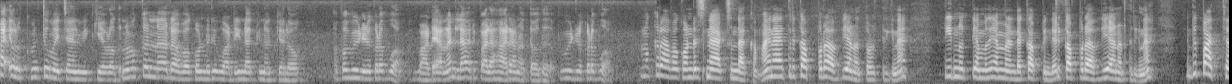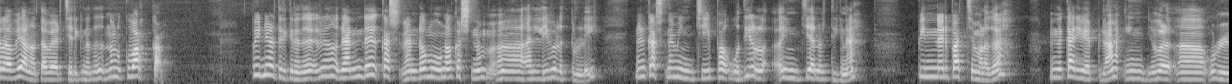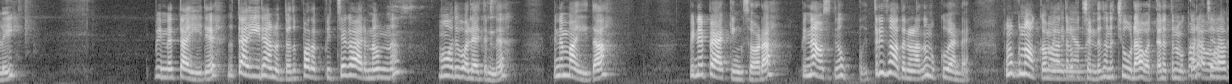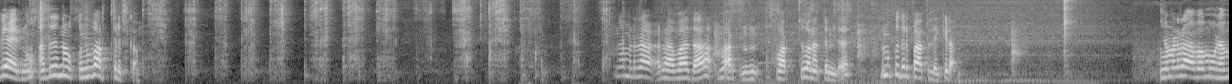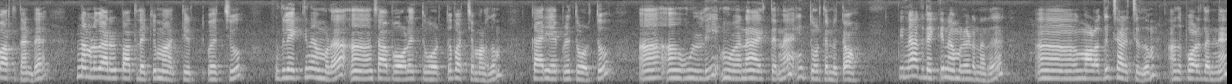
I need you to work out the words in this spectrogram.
Welcome to my channel വിക്കിയ vlog നമുക്ക് ഇന്ന് റവ കൊണ്ടൊരു വട ഉണ്ടാക്കി നോക്കിയാലോ? അപ്പോൾ വീഡിയോയിൽ കൂടെ പോവാം. വടയാണല്ല ഒരു പലഹാരമാണ് കേട്ടോ അത്. അപ്പോൾ വീഡിയോയിൽ കൂടെ പോവാം. നമുക്ക് റവ കൊണ്ടൊരു സ്നാക്സ് ഉണ്ടാക്കാം. അതിനകത്തൊരു കപ്പ് റവയാണ് കേട്ടോ എടുത്തിരിക്കുന്നത് ഇരുന്നൂറ്റി അമ്പത് എം എല്ലിന്റെ കപ്പിന്റെ ഒരു കപ്പ് റവയാണ് എടുത്തിരിക്കുന്നത് ഇത് പച്ച റവയാണ് കേട്ടോ മേടിച്ചിരിക്കുന്നത് നമുക്ക് വറക്കാം. പിന്നെ എടുത്തിരിക്കുന്നത് രണ്ട് കഷ്ണം രണ്ടോ മൂന്നോ കഷ്ണം അല്ലി വെളുത്തുള്ളി. പിന്നെ ഒരു കഷ്ണം ഇഞ്ചി പകുതിയുള്ള ഇഞ്ചിയാണ് എടുത്തിരിക്കുന്നത് പിന്നെ ഒരു പച്ചമുളക്. കരിവേപ്പില ഇഞ്ചി ഉള്ളി പിന്നെ തൈര്. ഇത് തൈരാണ് കേട്ടോ അത് പതപ്പിച്ച കാരണം ഒന്ന് മോര് പോലെ ആയിട്ടുണ്ട്. പിന്നെ മൈദ പിന്നെ പാക്കിംഗ് സോഡ പിന്നെ ആവശ്യത്തിന് ഉപ്പ്. ഇത്രയും സാധനങ്ങളാണ് നമുക്ക് വേണ്ടേ. നമുക്ക് നോക്കാം എങ്ങനെയാണ് തന്നെ ചൂടാവത്തനത്ത് നമുക്ക് ആയിരുന്നു അത് നമുക്കൊന്ന് വറുത്തെടുക്കാം. നമ്മുടെ റവ അതാ വറുത്ത് വറുത്ത് വന്നിട്ടുണ്ട്. നമുക്കിതൊരു പാത്രത്തിലേക്ക് ഇടാം. നമ്മുടെ റവ മുഴുവൻ വറുത്തിട്ടുണ്ട്. നമ്മൾ വേറൊരു പാത്രത്തിലേക്ക് മാറ്റി വെച്ചു. ഇതിലേക്ക് നമ്മൾ സബോള ഇട്ട് കൊടുത്ത് പച്ചമുളകും കറിവേപ്പില ഇട്ട് കൊടുത്തു. ഉള്ളി മുഴുവനായി തന്നെ ഇട്ട് കൊടുത്തിട്ടുണ്ട് കേട്ടോ പിന്നെ അതിലേക്ക് നമ്മൾ ഇടുന്നത് മുളക് ചതച്ചതും അതുപോലെ തന്നെ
